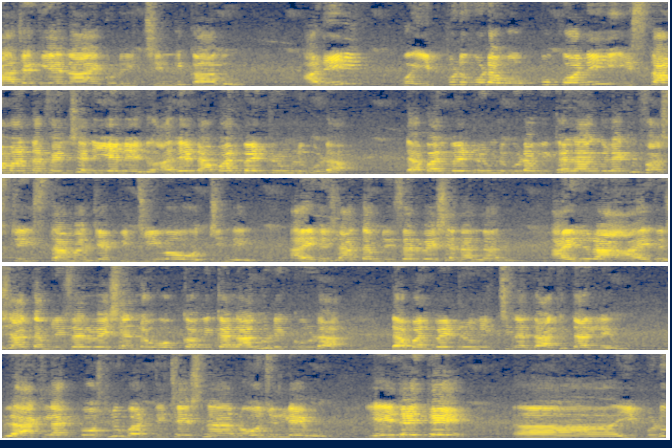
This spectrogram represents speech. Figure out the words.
రాజకీయ నాయకుడు ఇచ్చింది కాదు. అది ఇప్పుడు కూడా ఒప్పుకొని ఇస్తామన్న పెన్షన్ ఇవ్వలేదు అదే డబల్ బెడ్రూమ్లు కూడా. డబల్ బెడ్రూమ్లు కూడా వికలాంగులకి ఫస్ట్ ఇస్తామని చెప్పి జీవో వచ్చింది. ఐదు శాతం రిజర్వేషన్ అన్నారు. ఐదు రా ఐదు శాతం రిజర్వేషన్లో ఒక్క వికలాంగుడికి కూడా డబల్ బెడ్రూమ్ ఇచ్చిన దాఖితాలు లేవు. బ్లాక్ ల్యాక్ పోస్టులు భర్తీ చేసిన రోజులు లేవు. ఏదైతే ఇప్పుడు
